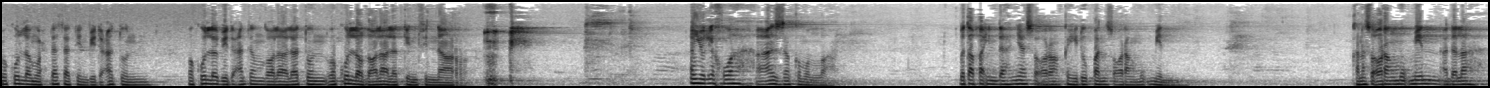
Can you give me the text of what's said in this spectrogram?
وكل محدثة بدعة وكل بدعة ضلالة وكل ضلالة في النار أيها الإخوة أعزكم الله Betapa indahnya seorang kehidupan seorang mukmin. Karena seorang mukmin adalah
